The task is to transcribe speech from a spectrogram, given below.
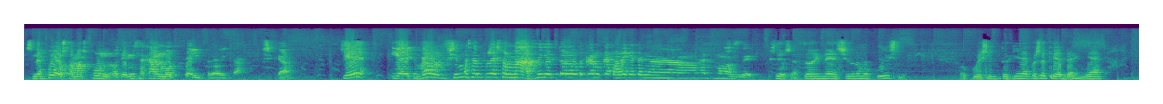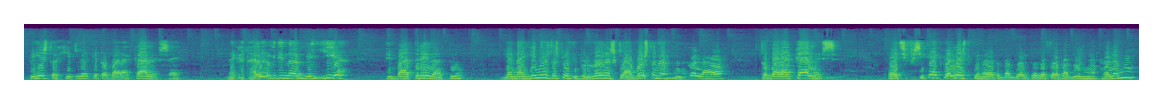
Συνεπώς θα μας πούν ότι εμείς θα κάνουμε ό,τι θέλει η Τρόικα, φυσικά, και η επιβράβευσή μας θα είναι τουλάχιστον να έρθει, γιατί τώρα το κάνουν καταδέχεται να έρθει να μας δει. Ξέρεις, αυτό είναι σύνδρομο Κουίσλινγκ. Ο Κουίσλινγκ το 1939 πήγε στο Χίτλερ και τον παρακάλεσε να καταλάβει την Νορβηγία, την πατρίδα του, για να γίνει αυτός πρωθυπουργός να σκλαβώσει τον νορβηγικό λαό. Τον παρακάλεσε. Έτσι φυσικά εκτελέστηκε μετά τον παγκόσμιο, το δεύτερο παγκόσμιο πόλεμο.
